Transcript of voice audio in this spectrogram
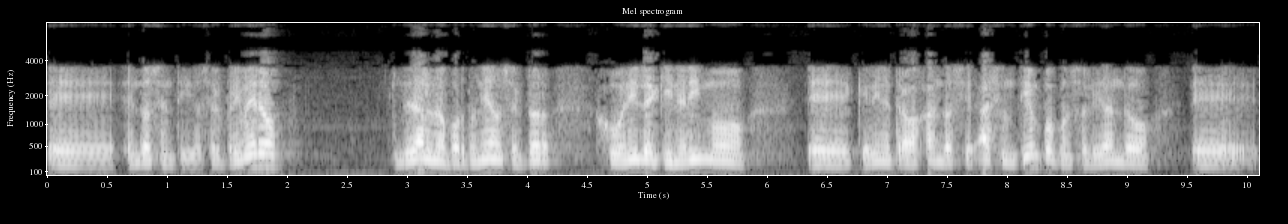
eh, en dos sentidos. El primero, de darle una oportunidad a un sector juvenil del kirchnerismo eh, que viene trabajando hace, hace un tiempo, consolidando eh,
